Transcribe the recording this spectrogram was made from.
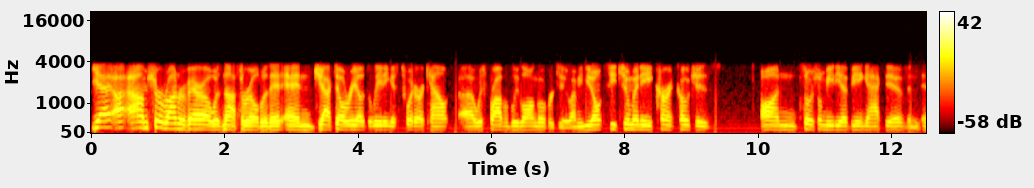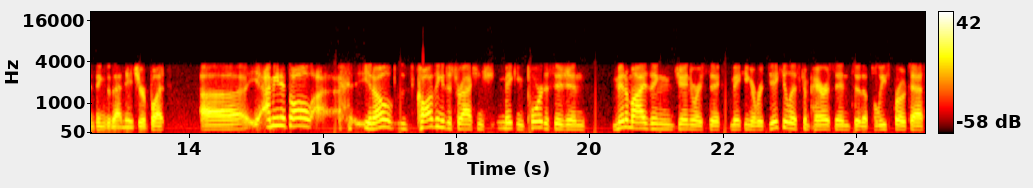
Yeah, I, I'm sure Ron Rivera was not thrilled with it, and Jack Del Rio deleting his Twitter account uh, was probably long overdue. I mean, you don't see too many current coaches on social media being active and, and things of that nature. But uh, I mean, it's all uh, you know, causing a distraction, making poor decisions, minimizing January 6th, making a ridiculous comparison to the police protests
